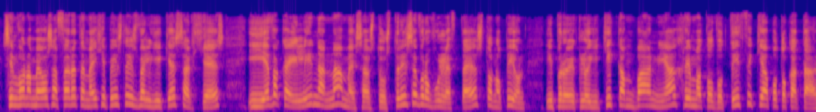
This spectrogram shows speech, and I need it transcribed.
Σύμφωνα με όσα φέρατε να έχει πει στις βελγικές αρχές, η Εύα Καηλή είναι ανάμεσα στους τρεις ευρωβουλευτές, των οποίων η προεκλογική καμπάνια χρηματοδοτήθηκε από το Κατάρ.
